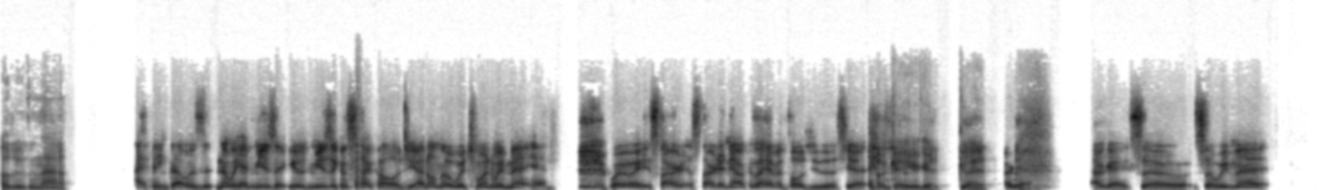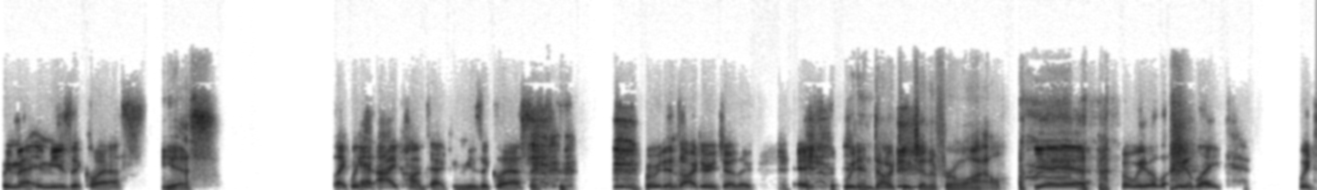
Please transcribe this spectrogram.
other than that? I think that was it. No, we had music. It was music and psychology. I don't know which one we met in. wait, wait. Start start it now because I haven't told you this yet. okay, you're good. Go ahead. okay. Okay. So so we met we met in music class. Yes. Like we had eye contact in music class. but we didn't talk to each other. we didn't talk to each other for a while. yeah, yeah. But we would, we would like we'd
